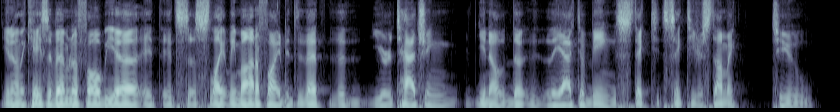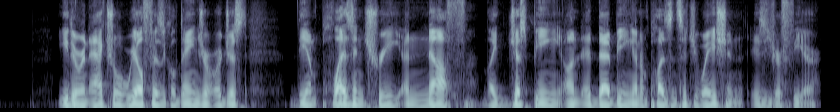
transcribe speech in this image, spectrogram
You know, in the case of emetophobia, it, it's uh, slightly modified. That the, you're attaching, you know, the the act of being sick sick to your stomach to either an actual real physical danger or just the unpleasantry enough, like just being on that being an unpleasant situation is your fear.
